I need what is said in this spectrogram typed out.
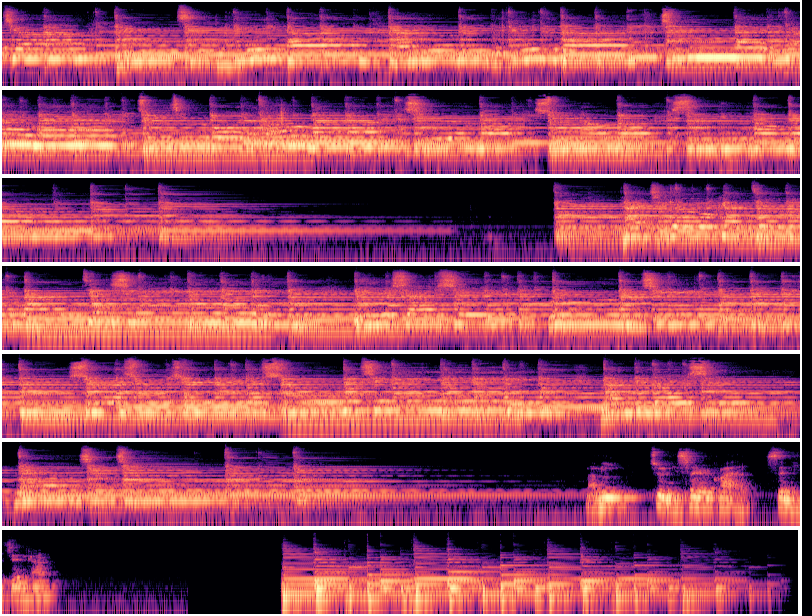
家如此多黑暗还有你的陪伴亲爱的妈妈最近过得好吗？吃了吗？睡了吗？身体好吗？抬起头看天空满天星一闪闪妈咪祝你生日快乐身体健康。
